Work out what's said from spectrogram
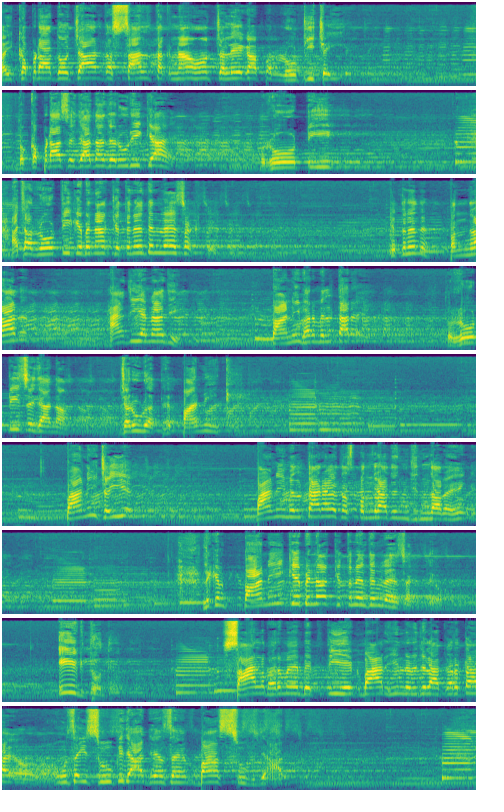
भाई, कपड़ा दो चार दस साल तक ना हो, चलेगा, पर रोटी चाहिए। तो कपड़ा से ज़्यादा ज़रूरी क्या है? रोटी। अच्छा रोटी के बिना कितने दिन रह सकते? कितने दिन? पंद्रह दिन? हाँ जी या ना जी? पानी भर मिलता रहे। तो रोटी से ज़्यादा ज़रूरत है पानी की। पानी चाहिए। पानी मिलता रहे, दस पंद्रह दिन ज़िंदा रहेंगे। लेकिन पानी के बिना कितने दिन रह सकते हो? एक दो दिन। साल भर में व्यक्ति एक बार ही निर्जला करता है उसे ही सूख जा जैसे बाँस सूख जा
